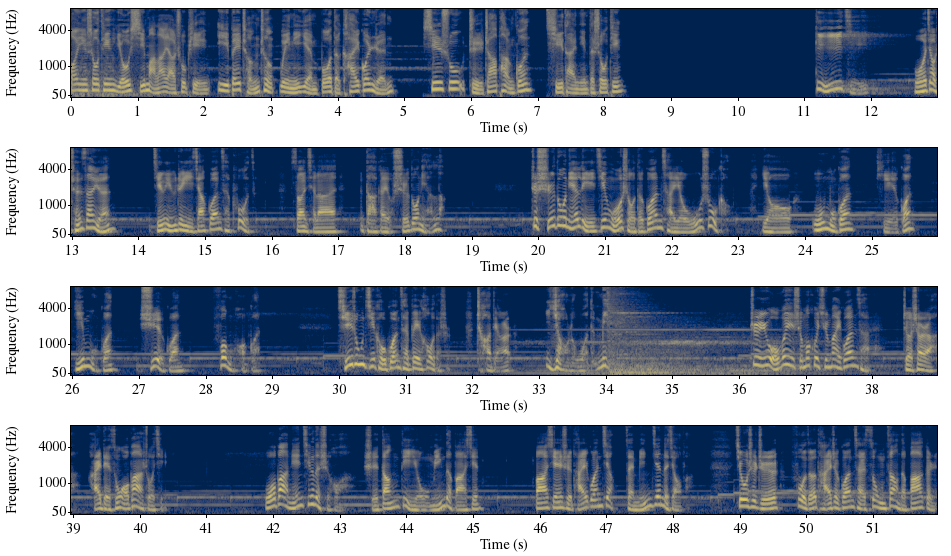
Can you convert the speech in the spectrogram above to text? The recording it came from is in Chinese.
欢迎收听由喜马拉雅出品、一杯橙橙为你演播的《开关人》新书《纸扎判官》，期待您的收听。第一集，我叫陈三元，经营着一家棺材铺子，算起来大概有十多年了。这十多年里，经我手的棺材有无数口，有乌木棺、铁棺、阴木棺、血棺、凤凰棺。其中几口棺材背后的事，差点儿要了我的命。至于我为什么会去卖棺材，这事儿啊，还得从我爸说起。我爸年轻的时候啊，是当地有名的八仙。八仙是抬棺匠在民间的叫法，就是指负责抬着棺材送葬的八个人。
